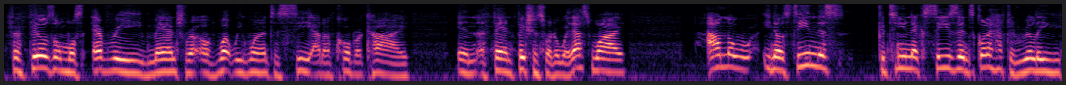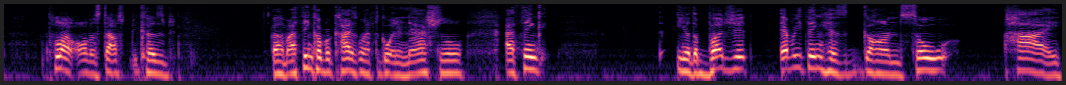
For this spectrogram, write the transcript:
fulfills almost every mantra of what we wanted to see out of Cobra Kai in a fan fiction sort of way. That's why I don't know, you know, seeing this continue next season, it's going to have to really pull out all the stops because um, I think Cobra Kai is going to have to go international. I think, you know, the budget, everything has gone so high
